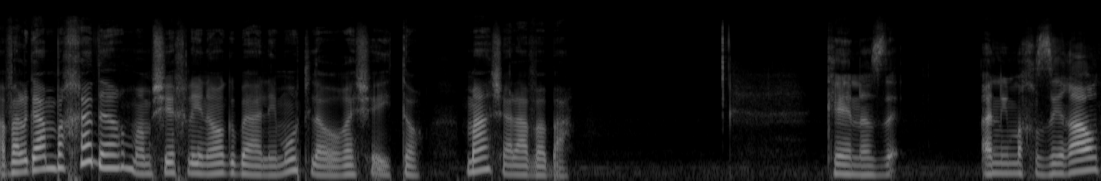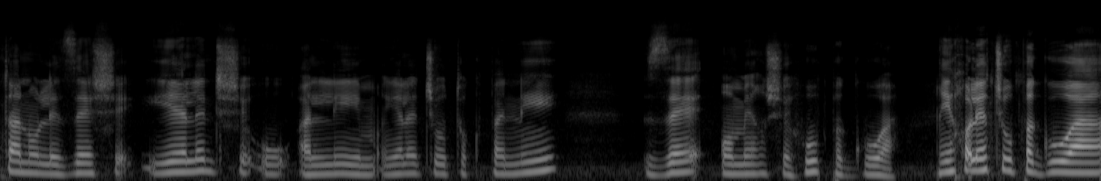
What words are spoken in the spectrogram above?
אבל גם בחדר ממשיך לנהוג באלימות להורה שאיתו. מה השלב הבא? כן, אז אני מחזירה אותנו לזה שילד שהוא אלים, ילד שהוא תוקפני, זה אומר שהוא פגוע. יכול להיות שהוא פגוע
